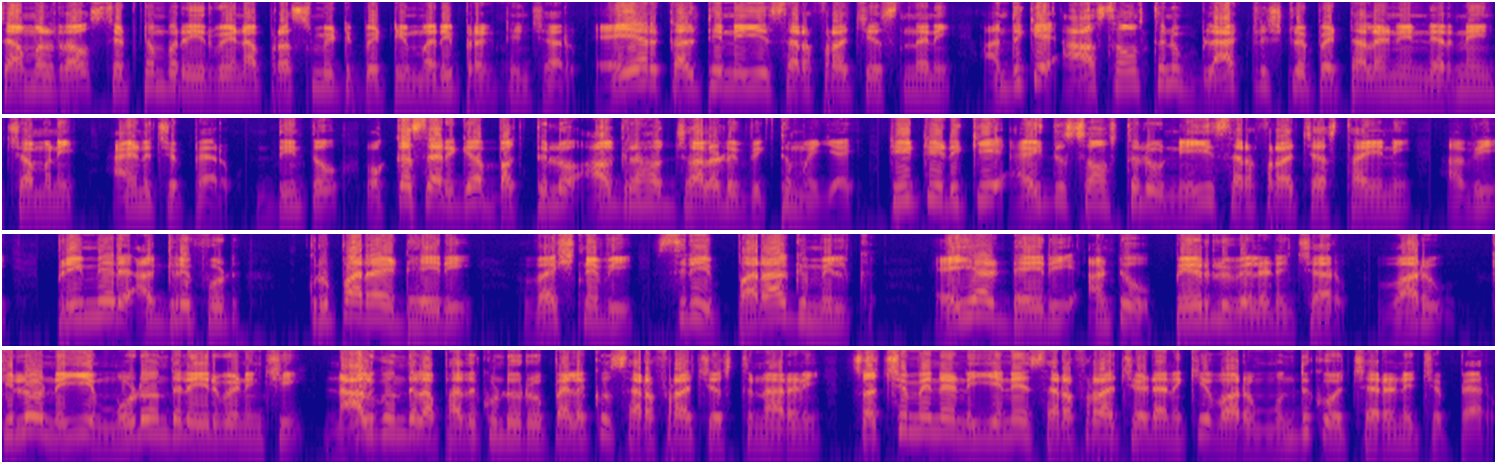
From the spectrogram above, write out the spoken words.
శ్యామలరావు సెప్టెంబర్ ఇరవైన ప్రెస్ మీట్ పెట్టి మరీ ప్రకటించారు. ఏఆర్ కల్తీ నెయ్యి సరఫరా చేసిందని అందుకే ఆ సంస్థను బ్లాక్ లిస్ట్లో పెట్టాలని నిర్ణయించామని ఆయన చెప్పారు. దీంతో ఒక్కసారిగా భక్తులు ఆగ్రహోజ్వాలలు వ్యక్తమయ్యాయి. టీటీడీకి ఐదు సంస్థలు నెయ్యి సరఫరా చేస్తాయని అవి ప్రీమియర్ అగ్రిఫుడ్ కృపారాయ్ dairy Vaishnavi Sri Parag milk AR dairy అంటూ పేర్లు వెల్లడించారు. వారు కిలో నెయ్యి మూడు వందల ఇరవై నుంచి నాలుగు వందల పదకొండు రూపాయలకు సరఫరా చేస్తున్నారని స్వచ్ఛమైన నెయ్యినే సరఫరా చేయడానికి వారు ముందుకు వచ్చారని చెప్పారు.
